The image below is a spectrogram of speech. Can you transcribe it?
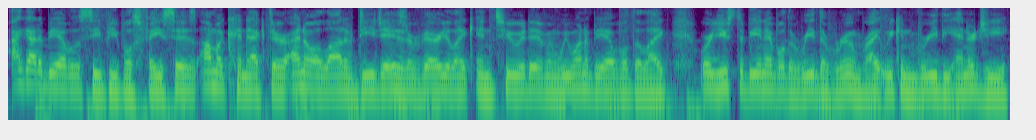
I got to be able to see people's faces. I'm a connector. I know a lot of DJs are very like intuitive and we want to be able to like we're used to being able to read the room, right? We can read the energy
